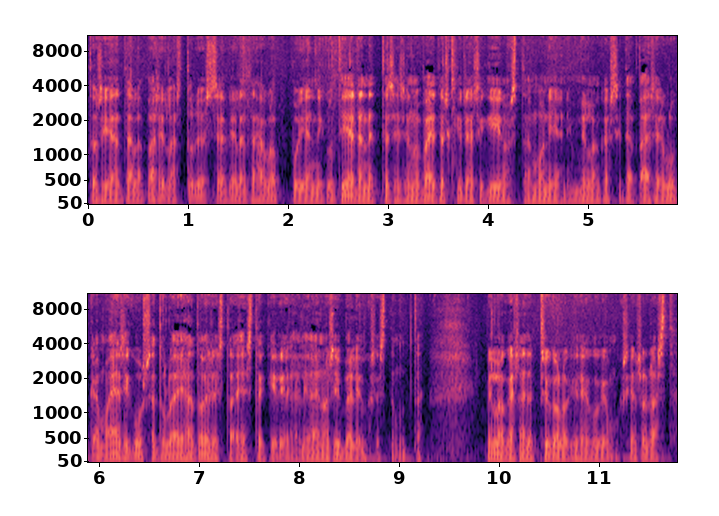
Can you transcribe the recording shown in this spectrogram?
tosiaan täällä Pasilan studiossa ja vielä tähän loppuun. Jenni, kun tiedän, että se sinun väitöskirjasi kiinnostaa monia, niin milloin sitä pääsee lukemaan? Ensi kuussa tulee ihan toisesta aiheesta kirjaa, eli Aino Sibeliuksesta, mutta milloin näitä psykologisia kokemuksia sodasta?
